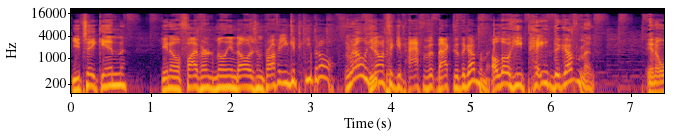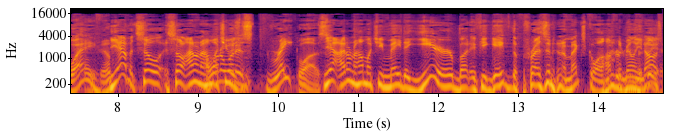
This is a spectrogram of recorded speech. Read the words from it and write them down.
You take in, you know, five hundred million dollars in profit, you get to keep it all. Well, you don't have to give half of it back to the government. Although he paid the government in a way. Yeah, but so so I don't know how wonder much he what was, his rate was. Yeah, I don't know how much he made a year, but if you gave the president of Mexico a hundred million dollars,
